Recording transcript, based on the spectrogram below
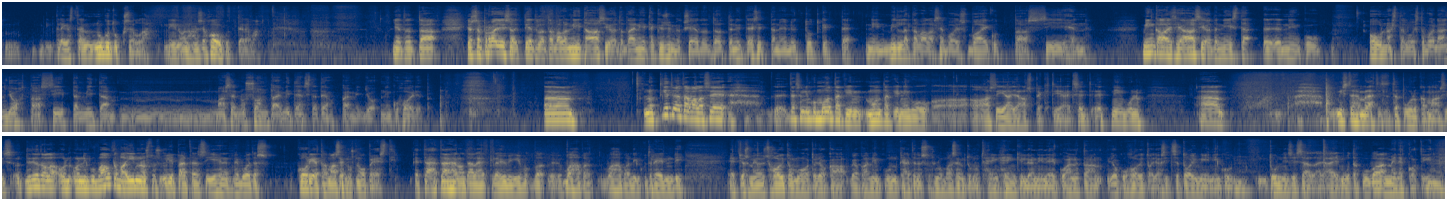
pelkästään nukutuksella, niin onhan se houkutteleva. Ja tota, jos sä projisoit tietyllä tavalla niitä asioita tai niitä kysymyksiä, joita te olette nyt esittäneet ja nyt tutkitte, niin millä tavalla se voisi vaikuttaa siihen, minkälaisia asioita niistä niin kuin, ounasteluista voidaan johtaa siitä, mitä mm, masennus on tai miten sitä tehokkaimmin jo, niin kuin hoidetaan? Öö, no tietyllä tavalla se, tässä on niin kuin montakin, montakin niin kuin asiaa ja aspektia. Et se, et niin kuin, ää, mistähän mä lähtisin tätä purkamaan. Siis tavalla on, on niin kuin valtava innostus ylipäätään siihen, että me voitaisiin korjata masennus nopeasti. Että tämähän on tällä hetkellä hyvinkin vahva, vahva niin kuin trendi että jos meillä olisi hoitomuoto, joka, joka niin kuin käytännössä sulla on masentunut henkilö, niin ei kun annetaan joku hoito ja sitten se toimii niin kuin mm. tunnin sisällä ja ei muuta kuin vaan mene kotiin. Mm.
